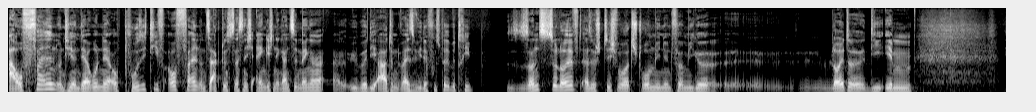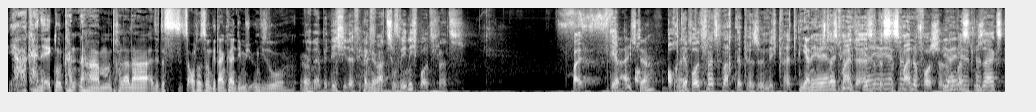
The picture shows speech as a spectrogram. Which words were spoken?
auffallen und hier in der Runde auch positiv auffallen und sagt uns das nicht eigentlich eine ganze Menge äh, über die Art und Weise, wie der Fußballbetrieb sonst so läuft? Also Stichwort stromlinienförmige äh, Leute, die eben ja, keine Ecken und Kanten haben und tralala. Also das ist auch noch so ein Gedanke, an dem ich irgendwie so. Ähm, ja, da bin ich wieder, vielleicht war zu wenig Bolzplatz. Weil der, auch, ja. auch der Bolzplatz macht eine Persönlichkeit. Ja, ja, ja, das meinte, also das ist meine Vorstellung. Was du sagst,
